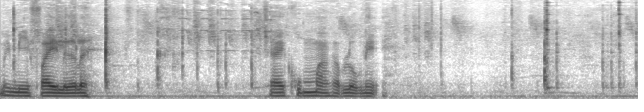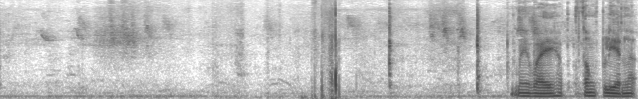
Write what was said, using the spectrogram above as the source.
ไม่มีไฟเหลือเลย ใช้คุ้มมากครับลูกนี้ไม่ไหวครับ ต้องเปลี่ยนละ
